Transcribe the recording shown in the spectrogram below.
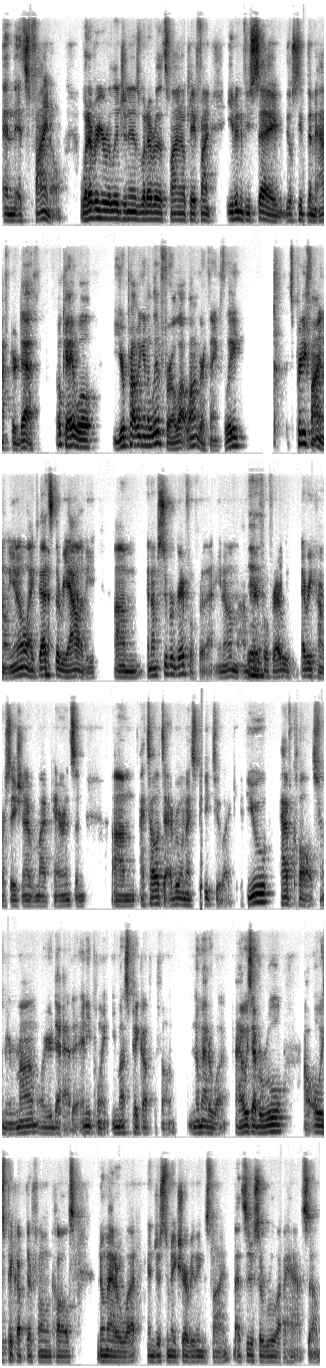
and it's final. Whatever your religion is whatever that's fine. Okay fine. Even if you say you'll see them after death okay well you're probably going to live for a lot longer thankfully. It's pretty final you know like that's yeah. the reality. Um, and i'm super grateful for that you know i'm, I'm yeah. grateful for every every conversation i have with my parents and um, i tell it to everyone i speak to like if you have calls from your mom or your dad at any point you must pick up the phone no matter what. I always have a rule i'll always pick up their phone calls no matter what and just to make sure everything's fine. That's just a rule i have. So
